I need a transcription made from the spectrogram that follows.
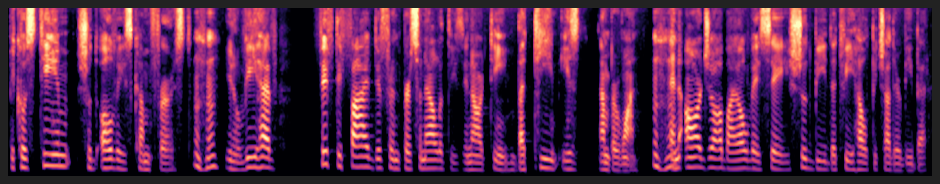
Because team should always come 1st You know, we have 55 different personalities in our team, but team is number one. Mm-hmm. And our job, I always say, should be that we help each other be better,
